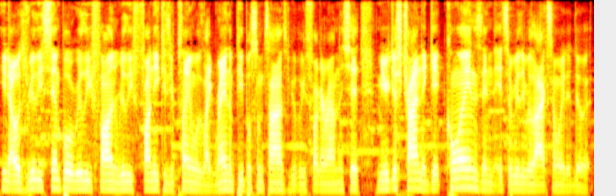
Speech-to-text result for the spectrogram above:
you know, it's really simple, really fun, really funny because you're playing with like random people sometimes. People just fucking around and shit. I mean, you're just trying to get coins and it's a really relaxing way to do it.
